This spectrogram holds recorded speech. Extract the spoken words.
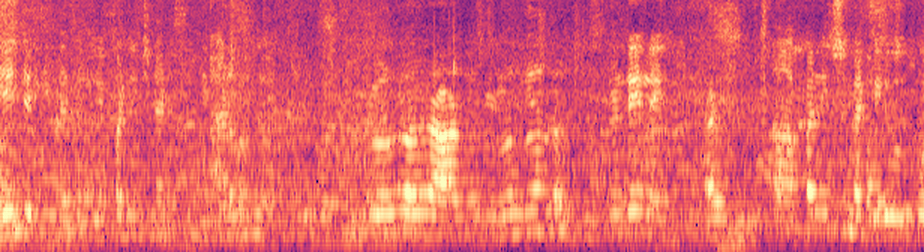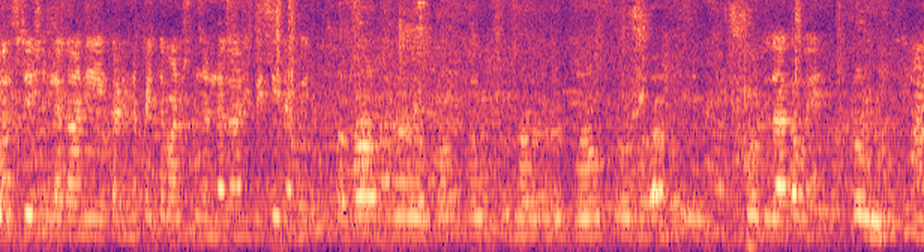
ఏం జరిగింది అసలు? ఎప్పటి నుంచి నడుస్తుంది రెండేళ్ళు అప్పటి నుంచి మరి మీరు పోలీస్ స్టేషన్లో కానీ ఎక్కడైనా పెద్ద మనుషులలో కానీ పెట్టిరా మీరు? కోర్టు దాకా పోయింది ఆ,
